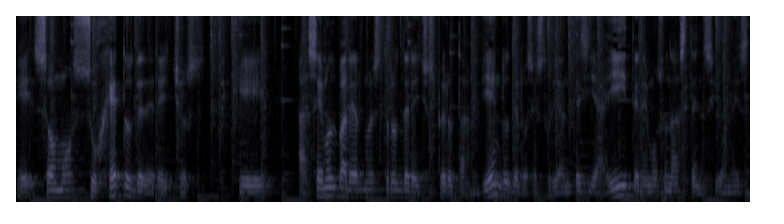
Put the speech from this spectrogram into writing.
eh, somos sujetos de derechos que hacemos valer nuestros derechos, pero también los de los estudiantes y ahí tenemos unas tensiones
